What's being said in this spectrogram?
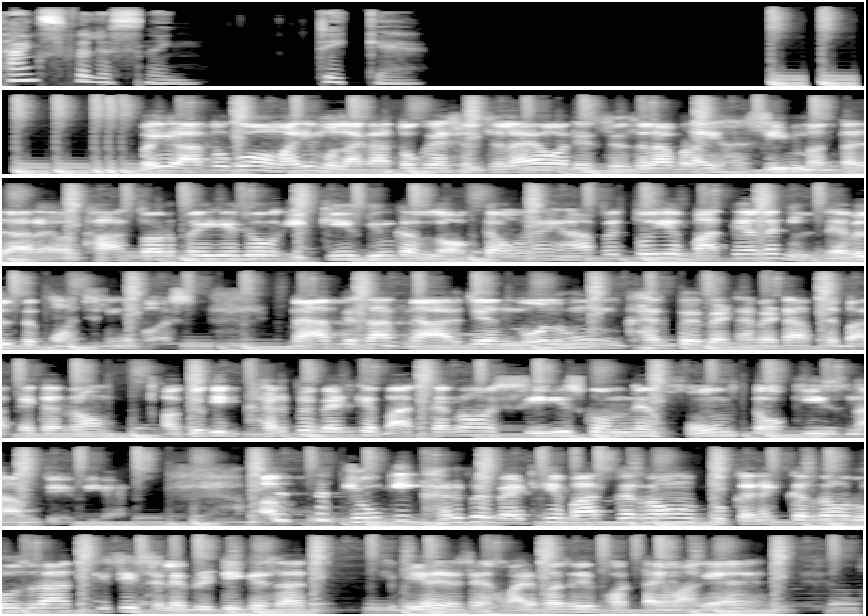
Thanks for listening. Take care. भाई रातों को हमारी मुलाकातों का सिलसिला है और ये सिलसिला बड़ा ही हसीन बनता जा रहा है और खास तौर पे ये जो 21 दिन का लॉकडाउन है यहाँ पे तो ये बातें अलग लेवल पे पहुँच रही है बॉस मैं आपके साथ में आरजे अनमोल हूँ घर पे बैठा बैठा आपसे बातें कर रहा हूँ और क्योंकि घर पे बैठ के बात कर रहा हूँ इस सीरीज़ को हमने होम टॉकीज नाम दे दिया है। अब क्योंकि घर पे बैठ के बात कर रहा हूँ तो कनेक्ट कर रहा हूँ रोज रात किसी सेलिब्रिटी के साथ कि भैया जैसे हमारे पास अभी बहुत टाइम आ गया है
